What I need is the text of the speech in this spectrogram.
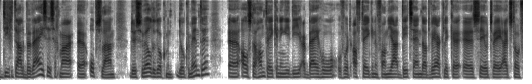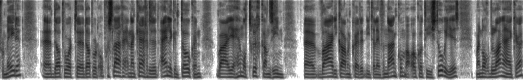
digitale bewijzen zeg maar, uh, opslaan. Dus zowel de document documenten als de handtekeningen die erbij horen voor het aftekenen van ja, dit zijn daadwerkelijke CO2-uitstoot vermeden. dat, wordt, dat wordt opgeslagen en dan krijg je dus uiteindelijk een token waar je helemaal terug kan zien waar die carbon credit niet alleen vandaan komt, maar ook wat de historie is. Maar nog belangrijker,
